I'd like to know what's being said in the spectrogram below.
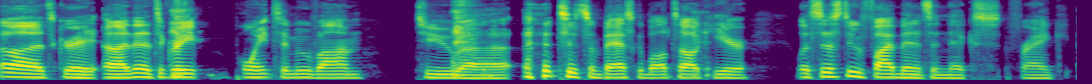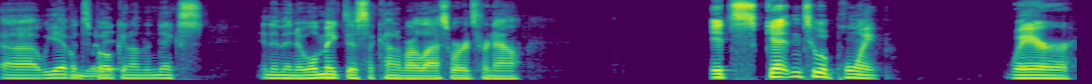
oh, that's great. Uh, then it's a great point to move on to uh, to some basketball talk here. Let's just do five minutes of Knicks, Frank. Uh, we haven't with it. spoken on the Knicks in a minute. We'll make this a kind of our last words for now. It's getting to a point where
